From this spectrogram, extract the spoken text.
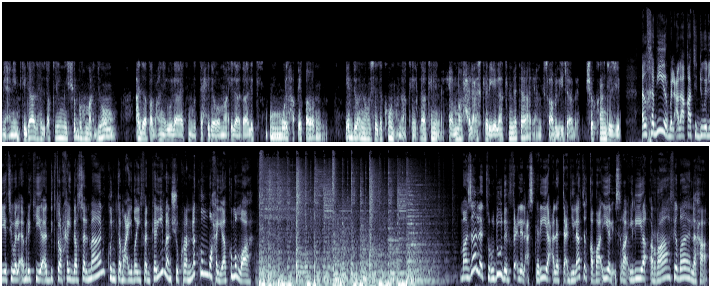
يعني امتدادها الإقليمي شبه معدوم عدا طبعا الولايات المتحدة وما إلى ذلك والحقيقة يبدو أنه ستكون هناك لكن يعني مرحلة عسكرية لكن متى؟ يعني صعب الإجابة. شكرا جزيلا. الخبير بالعلاقات الدولية والأمريكية الدكتور حيدر سلمان كنت معي ضيفا كريما شكرا لكم وحياكم الله. ما زالت ردود الفعل العسكرية على التعديلات القضائية الإسرائيلية رافضة لها.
